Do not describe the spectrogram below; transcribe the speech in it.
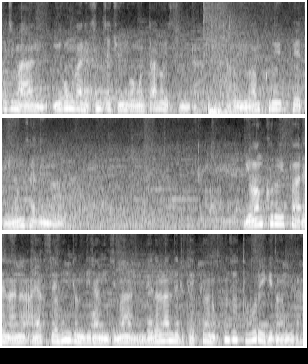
하지만 이 공간의 진짜 주인공은 따로 있습니다. 바로 요한 크로이프의 대형 사진입니다. 요한 크루이프 아레나는 아약스의 홈 경기장이지만 네덜란드를 대표하는 콘서트 홀이기도 합니다.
